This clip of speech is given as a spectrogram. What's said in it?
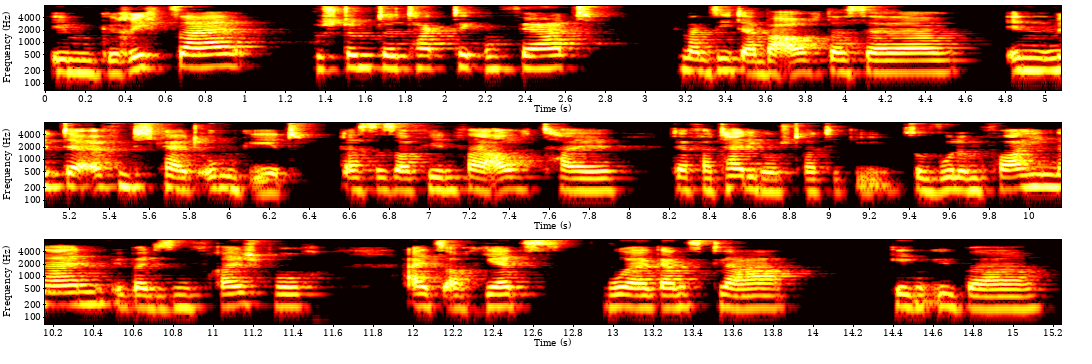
im Gerichtssaal bestimmte Taktiken fährt, man sieht aber auch, dass er in, mit der Öffentlichkeit umgeht. Das ist auf jeden Fall auch Teil der Verteidigungsstrategie. Sowohl im Vorhinein über diesen Freispruch als auch jetzt, wo er ganz klar gegenüber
